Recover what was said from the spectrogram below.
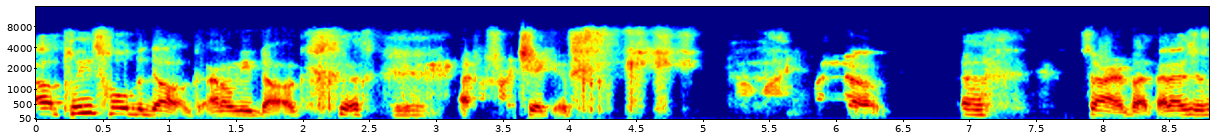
Uh, please hold the dog. I don't need dog. I prefer chicken. no. Uh, sorry about that. I just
